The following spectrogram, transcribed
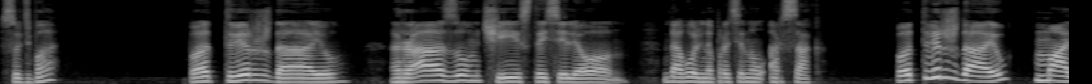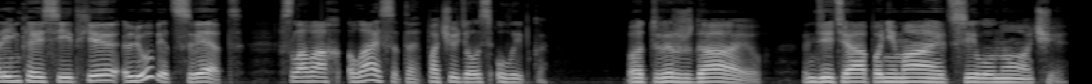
«Судьба?» «Подтверждаю. Разум чистый силен», — довольно протянул Арсак. «Подтверждаю. Маленькая ситхи любит свет». В словах Лайсета почудилась улыбка. «Подтверждаю. Дитя понимает силу ночи»,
